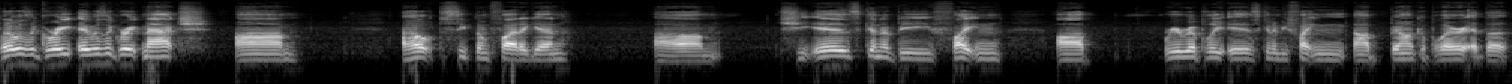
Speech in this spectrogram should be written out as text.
but it was a great it was a great match. Um, I hope to see them fight again. Um, she is gonna be fighting. Uh, Rhea Ripley is gonna be fighting uh, Bianca Blair at the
